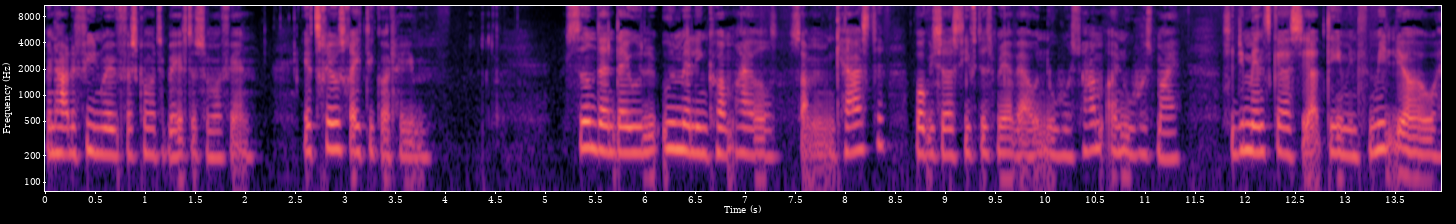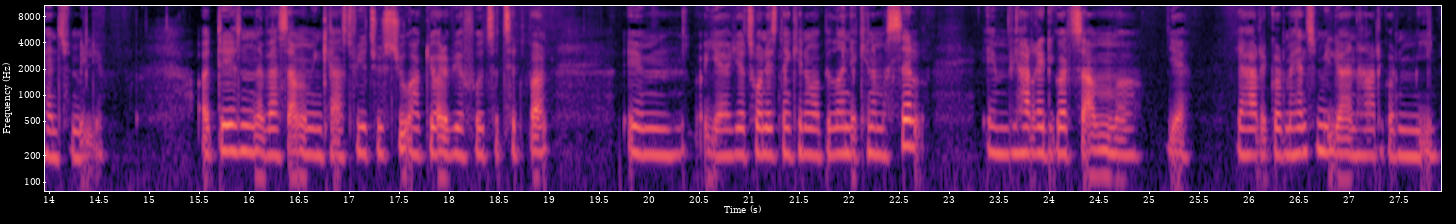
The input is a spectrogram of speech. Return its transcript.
men har det fint med, at vi først kommer tilbage efter sommerferien. Jeg trives rigtig godt herhjemme. Siden den dag udmeldingen kom, har jeg været sammen med min kæreste, hvor vi så har skiftes med at være en uge hos ham og en uge hos mig. Så de mennesker, jeg ser, det er min familie og hans familie. Og det er sådan at være sammen med min kæreste 24-7 har gjort, at vi har fået så tæt bånd, Øhm, og ja, jeg tror næsten, han kender mig bedre, end jeg kender mig selv. Øhm, vi har det rigtig godt sammen, og ja, jeg har det godt med hans familie, og han har det godt med min.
